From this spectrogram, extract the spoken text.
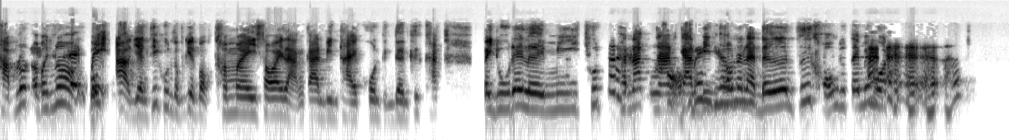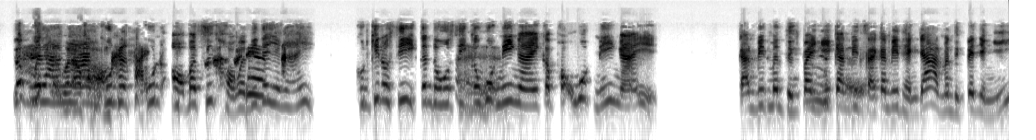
ขับรถออกไปข้างนอกเอ้ยไม่อ้าวอย่างที่คุณสมเกียรติบอกทำไมซอยหลังการบินไทยคนถึงเดินคึกคัก ไปดูได้เลยมีชุดพนักงานของการบินไม่เยอะเขานั่นแหละเดิน ซื้อของอยู่เต็มไปหมดเออเออเออแล้วเวลาเวลางานของคุณเครื่องใส่คุณออกมาซื้อของแบบนี้ได้ยังไง คุณคิดเอาสิก็ดูสิเออก็พวกนี้ไง ก็เพราะพวกนี้ไง การบินมันถึงไปอย่างนี้การบินสายการบินแห่งชาติมันถึงเป็นอย่างนี้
